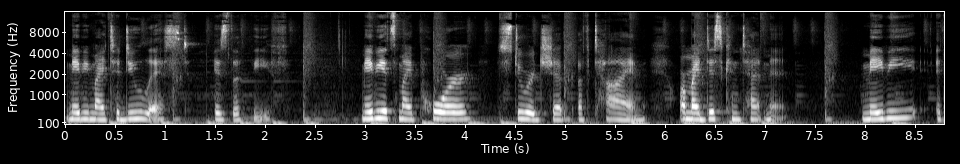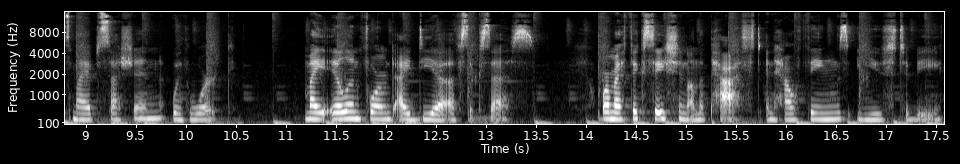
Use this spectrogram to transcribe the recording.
Maybe my to do list is the thief. Maybe it's my poor stewardship of time or my discontentment Maybe it's my obsession with work, my ill informed idea of success, or my fixation on the past and how things used to be,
